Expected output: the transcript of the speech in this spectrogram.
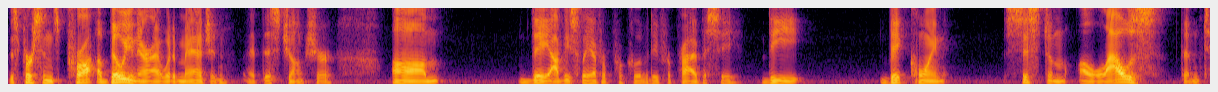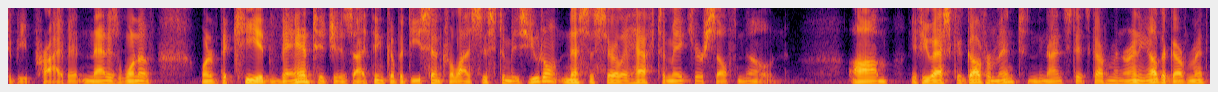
This person's pro- a billionaire, I would imagine, at this juncture. Um, they obviously have a proclivity for privacy. The Bitcoin system allows them to be private, and that is one of one of the key advantages I think of a decentralized system is you don't necessarily have to make yourself known. Um, if you ask a government, the United States government or any other government,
